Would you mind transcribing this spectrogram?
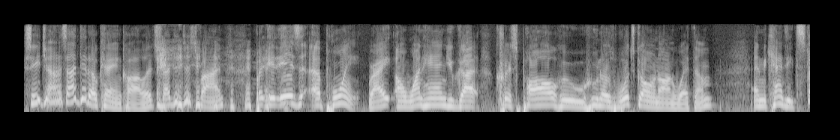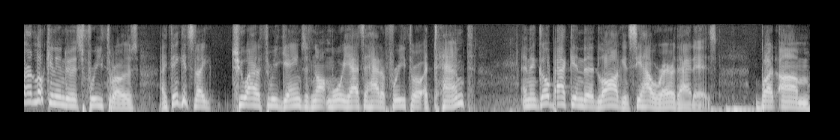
See, Jonas, I did okay in college. I did just fine. but it is a point, right? On one hand, you got Chris Paul, who who knows what's going on with him, and Mackenzie. Start looking into his free throws. I think it's like two out of three games, if not more, he hasn't had a free throw attempt. And then go back in the log and see how rare that is. But um,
